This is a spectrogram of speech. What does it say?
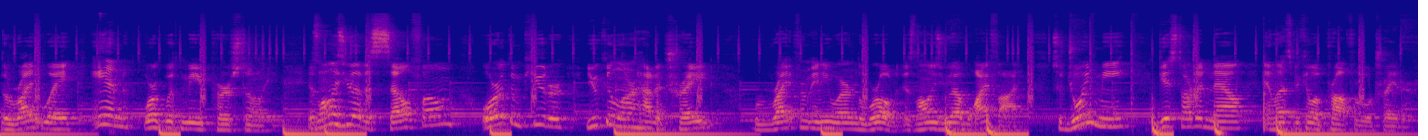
the right way and work with me personally. As long as you have a cell phone or a computer, you can learn how to trade right from anywhere in the world as long as you have Wi-Fi. So join me, get started now, and let's become a profitable trader.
